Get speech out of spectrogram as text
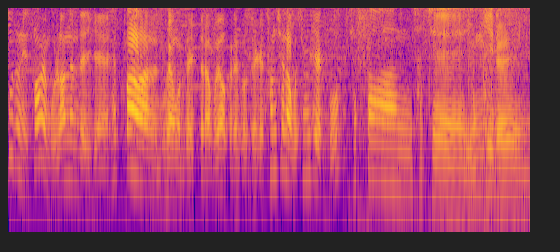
포토존이 처음에 몰랐는데 이게 햇반 모양으로 되어 있더라고요. 그래서 되게 참신하고 신기했고 햇반 자체 용기를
